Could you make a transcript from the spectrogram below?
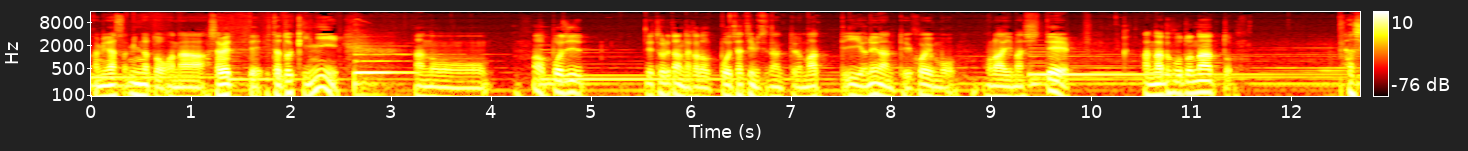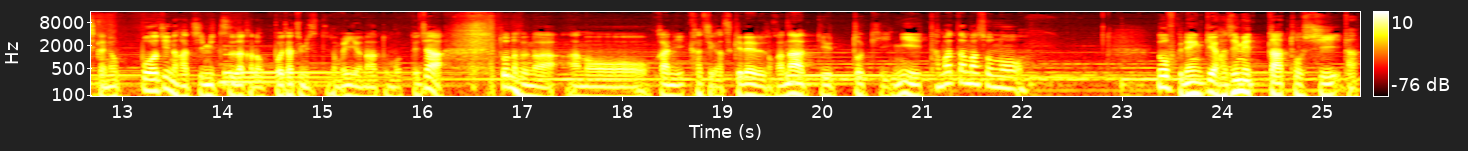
まあ、皆さんみんなとお話しゃべっていた時にあの、まあ、ポジで取れたんだからポジ蜂蜜なんていうのもあっていいよねなんていう声ももらいましてあなるほどなと。確かにおっぽうじの蜂蜜だからおっぽうじ蜂蜜っていうのもいいよなと思って。じゃあどんな風なあの他に価値がつけれるのかなっていう時にたまたまその農福連携を始めた年だっ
